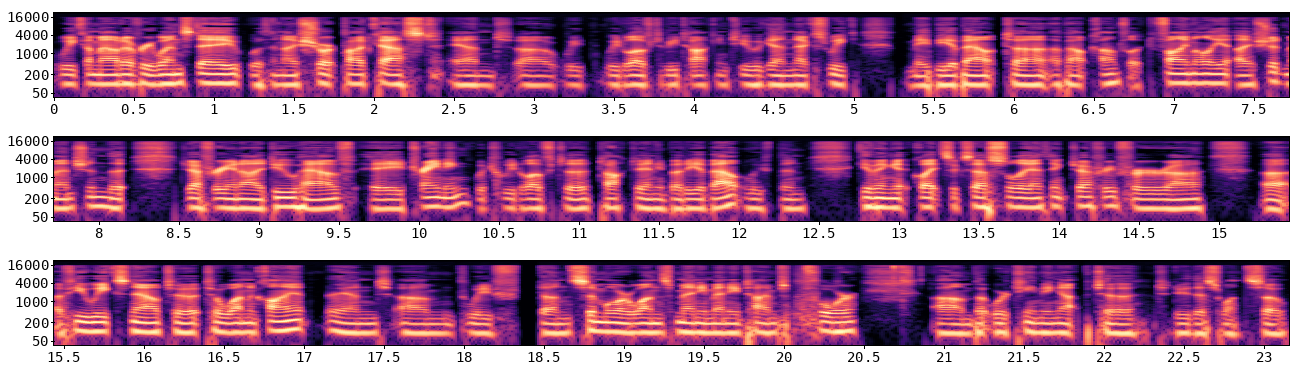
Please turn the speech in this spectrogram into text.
We come out every Wednesday with a nice short podcast, and uh, we, we'd love to be talking to you again next week, maybe about uh, about conflict. Finally, I should mention that Jeffrey and I do have a training which we'd love to talk to anybody about. We've been giving it quite successfully, I think, Jeffrey, for uh, uh a few weeks now to, to one client, and um, we've done similar ones many, many times before, um, but we're teaming up to, to do this one. So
